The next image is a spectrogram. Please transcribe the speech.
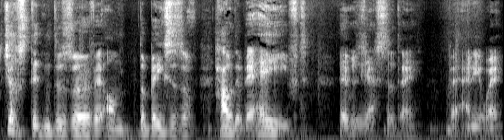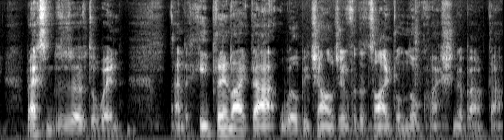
just didn't deserve it on the basis of how they behaved, it was yesterday. But anyway, Wrexham deserved to win. And if keep playing like that, we'll be challenging for the title, no question about that.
